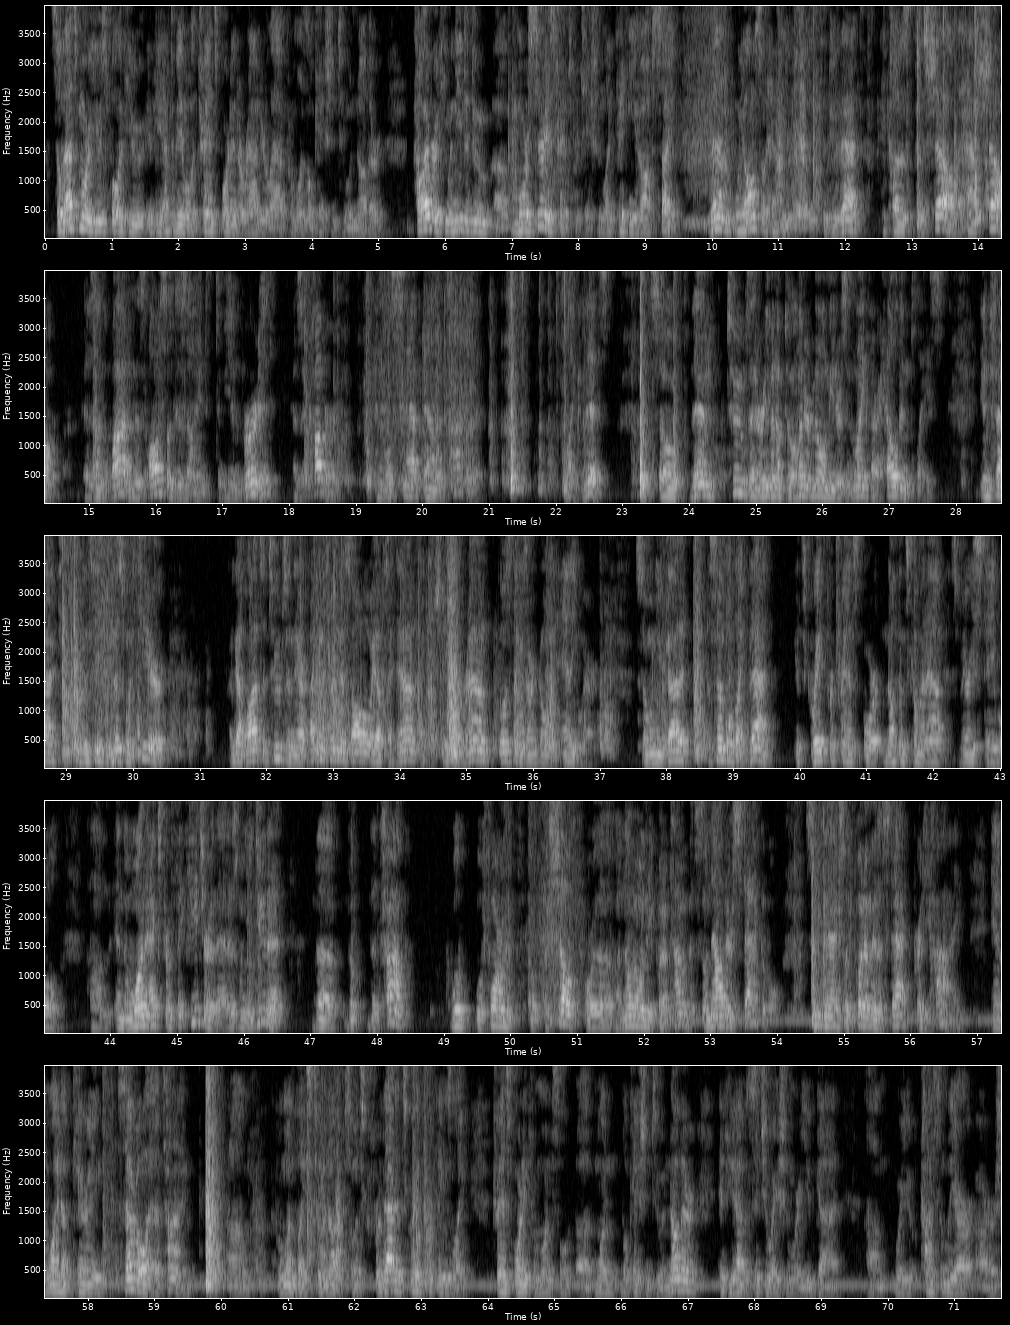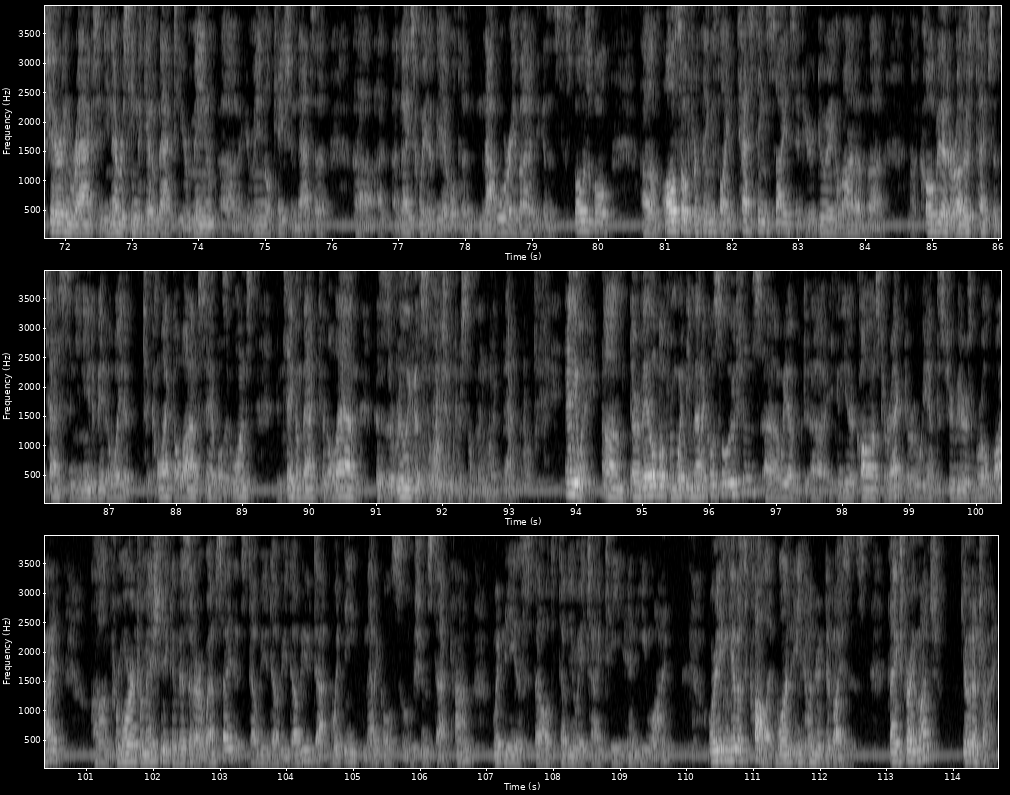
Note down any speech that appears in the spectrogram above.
So that's more useful if you, if you have to be able to transport it around your lab from one location to another. However, if you need to do uh, more serious transportation, like taking it off-site, then we also have the ability to do that because the shell, the half shell, that is on the bottom is also designed to be inverted as a cover and will snap down on top of it like this. So then tubes that are even up to 100 millimeters in length are held in place. In fact, you can see from this one here, I've got lots of tubes in there. I can turn this all the way upside down. I can shake it around. Those things aren't going anywhere. So when you've got it assembled like that, it's great for transport. Nothing's coming out. It's very stable. Um, and the one extra feature of that is when you do that, the, the, the top will, will form a, a shelf for the, another one that you put on top of it. So now they're stackable. So you can actually put them in a stack pretty high and wind up carrying several at a time um, from one place to another. So it's for that, it's great for things like transporting from one, uh, one location to another. If you have a situation where you've got um, where you constantly are, are sharing racks and you never seem to get them back to your main, uh, your main location. That's a, uh, a, a, nice way to be able to not worry about it because it's disposable. Um, also for things like testing sites, if you're doing a lot of uh, uh COVID or other types of tests and you need to be a way to, to collect a lot of samples at once and take them back to the lab, this is a really good solution for something like that. Anyway, um, they're available from Whitney Medical Solutions. Uh, we have, uh, you can either call us direct or we have distributors worldwide. Um, for more information, you can visit our website. It's www.whitneymedicalsolutions.com. Whitney is spelled W-H-I-T-N-E-Y. Or you can give us a call at 1-800-DEVICES. Thanks very much. Give it a try.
